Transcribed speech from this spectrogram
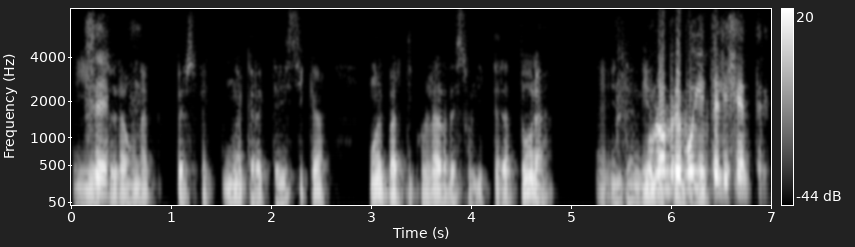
Y sí. eso era una, una característica muy particular de su literatura. Entendiendo un hombre muy inteligente.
